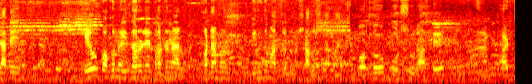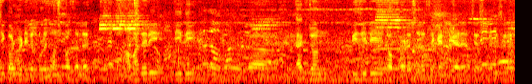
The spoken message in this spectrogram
যাতে কেউ কখনো এই ধরনের ঘটনার ঘটানোর বিন্দুমাত্র কোনো সাহস না পায়। গত পরশু রাতে আরজিকর মেডিকেল কলেজ হাসপাতালে আমাদেরই দিদি একজন পিজিডি ডক্টরের সাথে সেকেন্ড ইয়ারের চেস্ট মেডিসিনের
